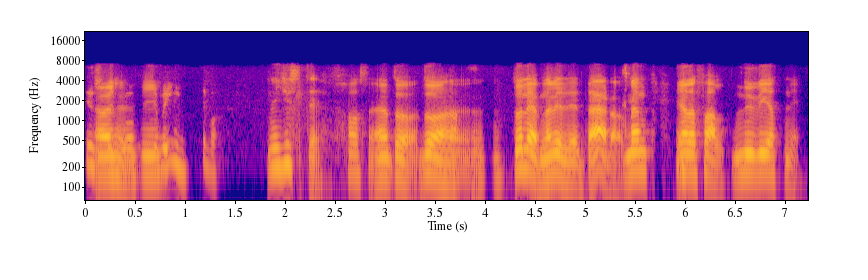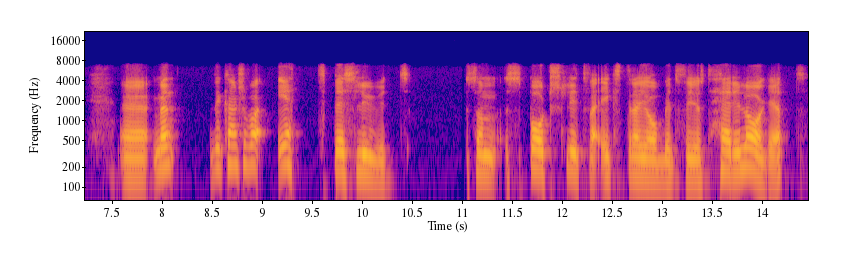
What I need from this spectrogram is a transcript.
just ja, det, var, vi... det var inte bara. Nej, just det. Då, då, då lämnar vi det där då. Men i alla fall, nu vet ni. Eh, men det kanske var ett beslut som sportsligt var extra jobbigt för just herrlaget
